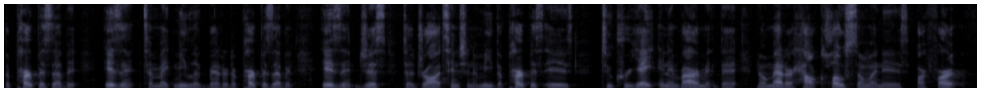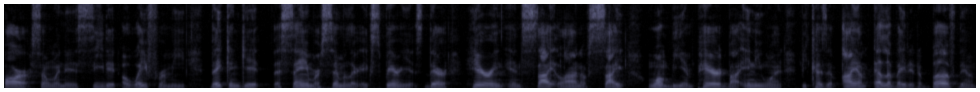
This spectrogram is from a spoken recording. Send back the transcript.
The purpose of it isn't to make me look better. The purpose of it isn't just to draw attention to me. The purpose is to create an environment that no matter how close someone is or far, far someone is seated away from me, they can get the same or similar experience. Their hearing and sight line of sight won't be impaired by anyone because if I am elevated above them,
